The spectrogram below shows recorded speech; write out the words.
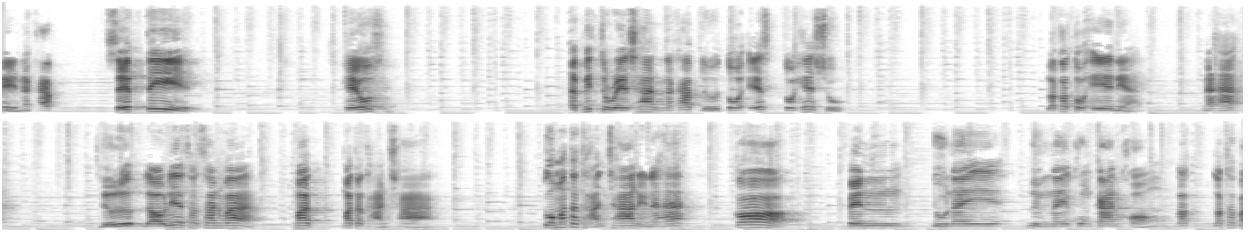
ยนะครับ Safety Health Administration นะครับ หรือตัว S ตัว H แล้วก็ตัว A เนี่ย นะฮะ หรือเราเรียกสั้นๆว่ามามาตรฐานชา ตัวมาตรฐานชาเนี่ยนะฮะ ก็เป็นอยู่ในหนึ่งในโครงการของรัฐรัฐบ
